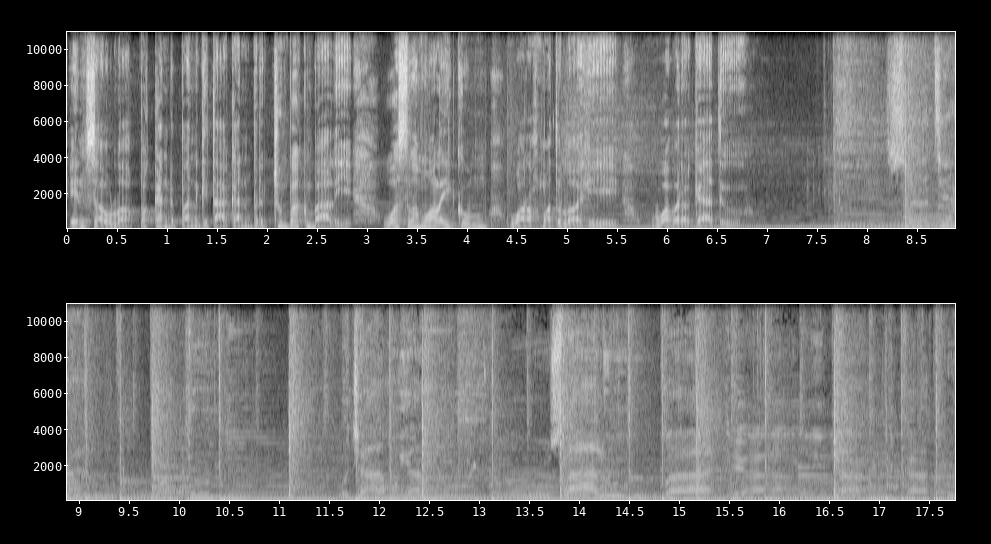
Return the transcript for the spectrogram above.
Insya Allah pekan depan kita akan berjumpa kembali. Wassalamualaikum warahmatullahi wabarakatuh. Setiap wajahmu yang lugu selalu bayangi langkahku.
